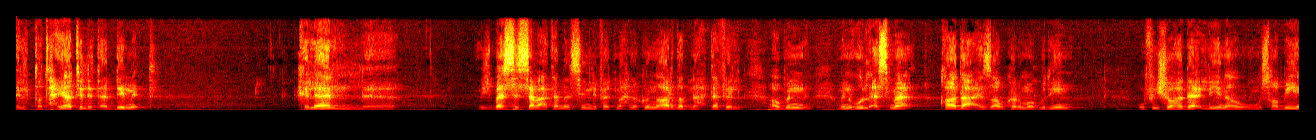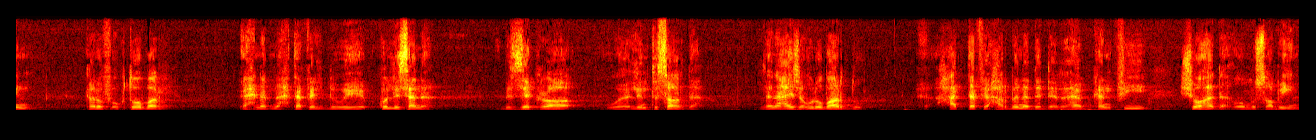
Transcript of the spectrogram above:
التضحيات اللي اتقدمت خلال مش بس السبع ثمان سنين اللي فاتت ما إحنا كنا النهارده بنحتفل أو بن بنقول أسماء قادة عظام كانوا موجودين وفي شهداء لينا ومصابين كانوا في أكتوبر. إحنا بنحتفل كل سنة بالذكرى والانتصار ده. اللي أنا عايز أقوله برضو حتى في حربنا ضد الإرهاب كان في شهداء ومصابين.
